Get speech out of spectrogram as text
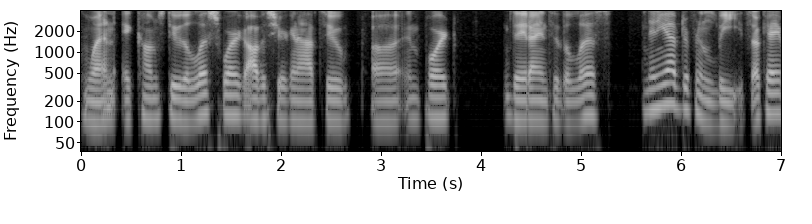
when it comes to the list work, obviously you're going to have to uh, import data into the list. then you have different leads, okay?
